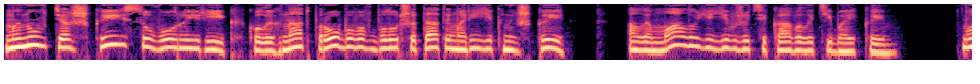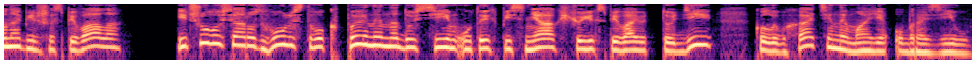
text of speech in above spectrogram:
Минув тяжкий суворий рік, коли Гнат пробував було читати Марії книжки, але мало її вже цікавили ті байки. Вона більше співала, і чулося розгульство кпини над усім у тих піснях, що їх співають тоді, коли в хаті немає образів.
